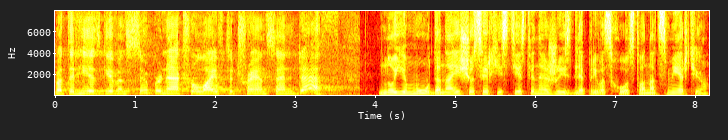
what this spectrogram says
but that he has given supernatural life to transcend death. Но ему дана еще сверхъестественная жизнь для превосходства над смертью.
